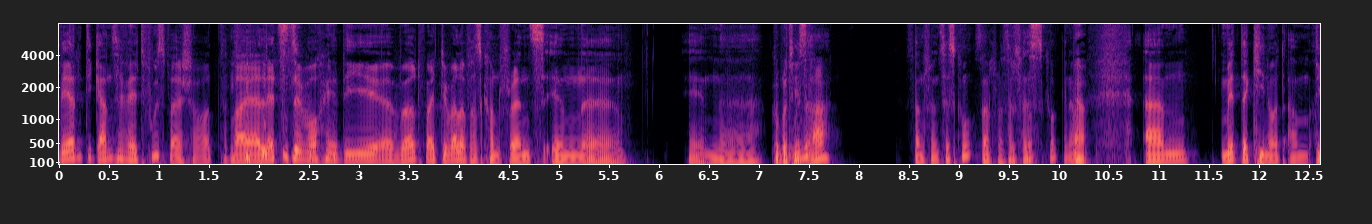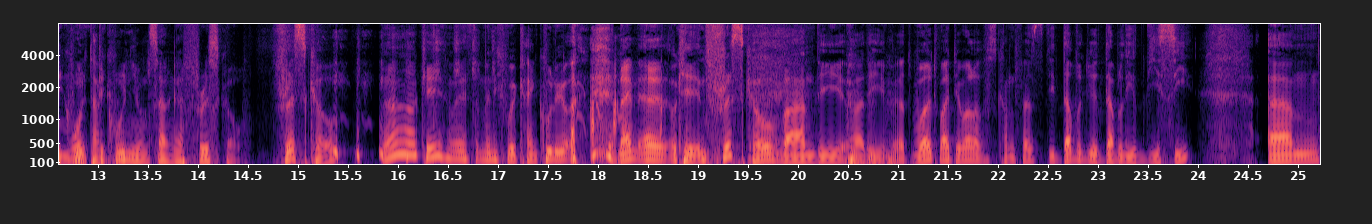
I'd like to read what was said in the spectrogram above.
während die ganze Welt Fußball schaut, war ja letzte Woche die äh, Worldwide Developers Conference in, äh, in äh, Cupertino? USA, San Francisco. San San Francisco. Francisco, genau. Ja. Ähm, mit der Keynote am, Die, am cool, Montag. die coolen Jungs sagen ja Frisco. Frisco. ah, okay, dann bin ich wohl kein cooler. Nein, äh, okay, in Frisco waren die, war die Worldwide Developers Conference, die WWDC, ähm,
